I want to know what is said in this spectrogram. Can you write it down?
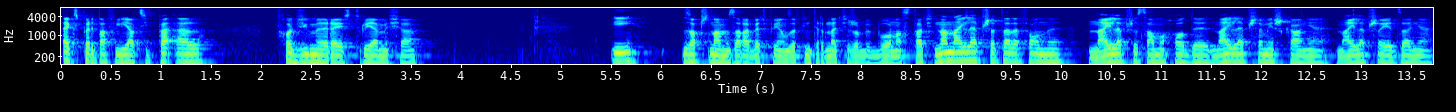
ekspertafiliacji.pl wchodzimy, rejestrujemy się i zaczynamy zarabiać pieniądze w internecie, żeby było nas stać na najlepsze telefony, najlepsze samochody, najlepsze mieszkanie, najlepsze jedzenie,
